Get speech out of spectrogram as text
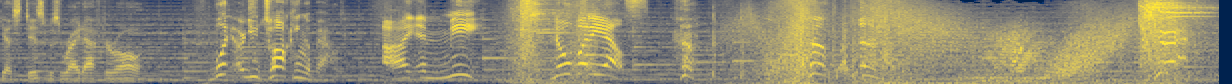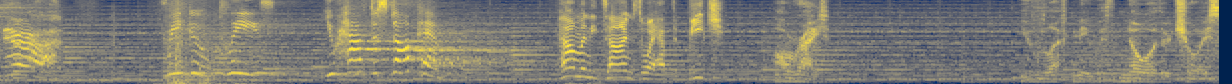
Guess Diz was right after all. What are you talking about? I am me. Nobody else. Riku, please! You have to stop him! How many times do I have to beat you? All right. You've left me with no other choice.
